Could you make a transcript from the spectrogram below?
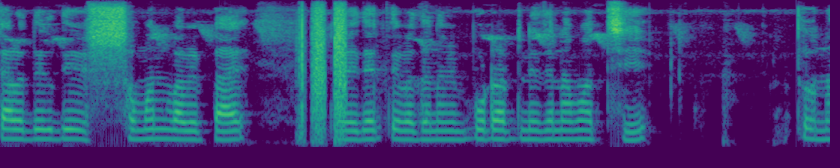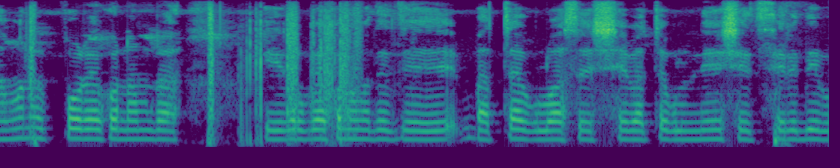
চারদিক দিয়ে সমানভাবে পায়। তো এই দেখতে পাচ্ছেন আমি বোর্ডারটা নিচে নামাচ্ছি। তো নামানোর পর এখন আমরা কী করব এখন আমাদের যে বাচ্চাগুলো আছে, সে বাচ্চাগুলো নিয়ে এসে ছেড়ে দেব।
